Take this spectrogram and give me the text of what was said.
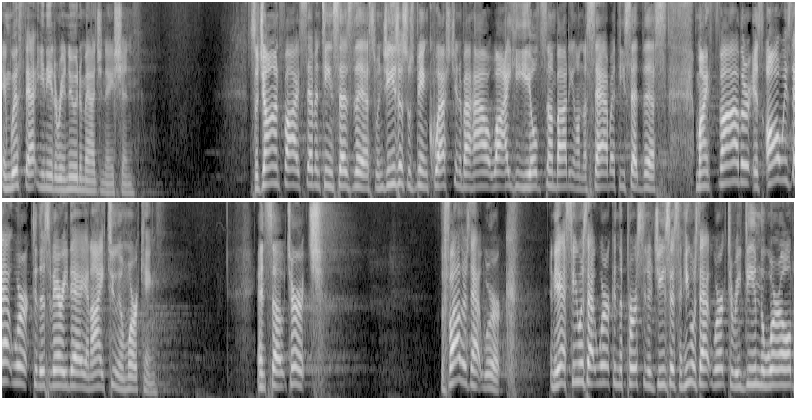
And with that, you need a renewed imagination. So John 5, 17 says this. When Jesus was being questioned about how why he healed somebody on the Sabbath, he said this: My Father is always at work to this very day, and I too am working. And so, church, the Father's at work. And yes, he was at work in the person of Jesus, and he was at work to redeem the world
